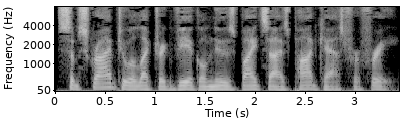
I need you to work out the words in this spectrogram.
Subscribe to Electric Vehicle News Bite Size Podcast for free.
